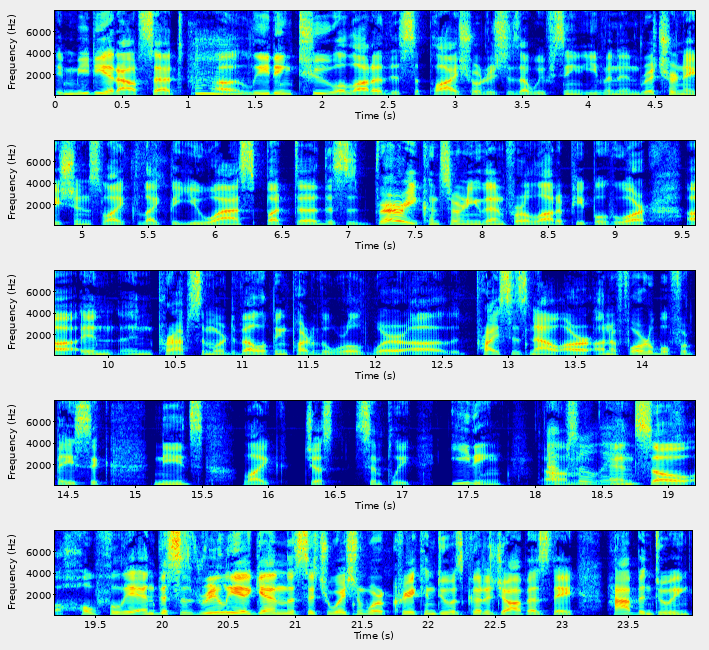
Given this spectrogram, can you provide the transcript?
immediate outset, uh, mm-hmm. uh, leading to a lot of the supply shortages that we've seen even in richer nations like like the U.S. But uh, this is very concerning then for a lot of people who are uh, in in perhaps the more developing part of the world where uh, prices now are unaffordable for basic needs like just simply eating. Um, Absolutely. And so hopefully, and this is really, again, the situation where Korea can do as good a job as they have been doing,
